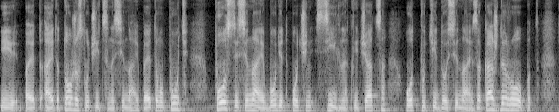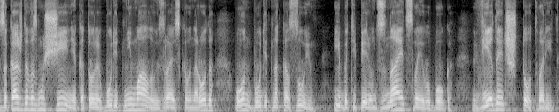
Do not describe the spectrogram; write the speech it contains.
И а это тоже случится на Синае. Поэтому путь после Синая будет очень сильно отличаться от пути до Синая. За каждый ропот, за каждое возмущение, которых будет немало у израильского народа, он будет наказуем, ибо теперь он знает своего Бога, ведает, что творит,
